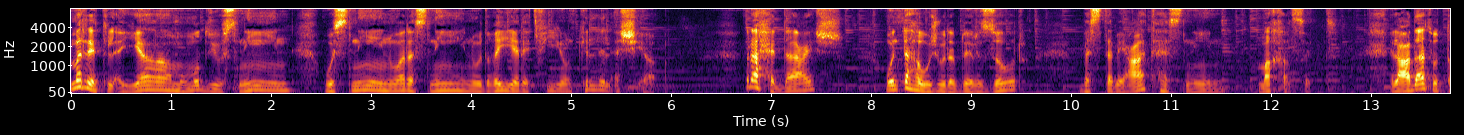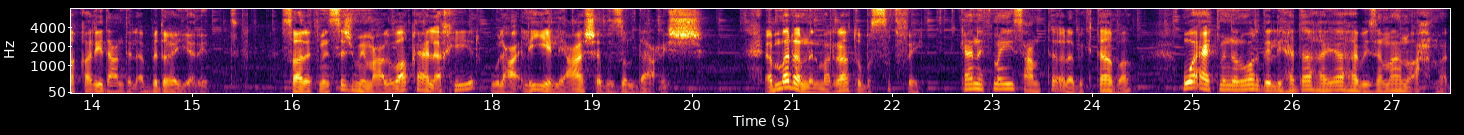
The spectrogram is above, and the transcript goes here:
مرت الأيام ومضيوا سنين وسنين ورا سنين وتغيرت فيهم كل الأشياء. راحت داعش وانتهى وجودها بدير الزور بس تبعاتها سنين ما خلصت. العادات والتقاليد عند الأب تغيرت. صارت منسجمة مع الواقع الأخير والعقلية اللي عاشها بظل داعش. بمرة من المرات وبالصدفة كانت ميس عم تقرأ بكتابها وقعت منه الوردة اللي هداها إياها بزمانه أحمد.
